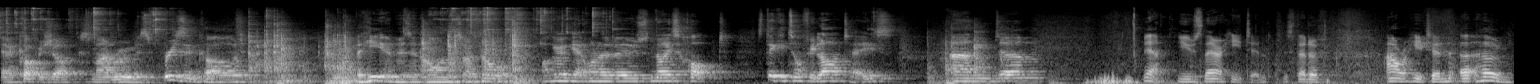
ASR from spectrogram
in a coffee shop because my room is freezing cold. The heating isn't on, so I thought I'll go get one of those nice hot sticky toffee lattes and um, yeah, use their heating instead of our heating at home.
